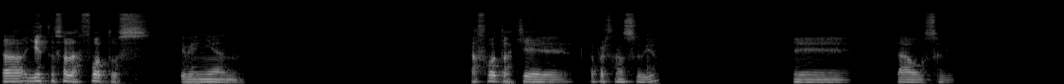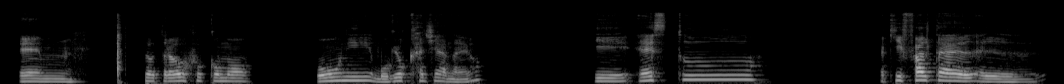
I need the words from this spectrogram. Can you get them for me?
Ah, y estas son las fotos que venían, las fotos que la persona subió Eh, subió. Em, lo trabajo como Moni 목욕하지 않아요? Y esto Aquí falta el,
